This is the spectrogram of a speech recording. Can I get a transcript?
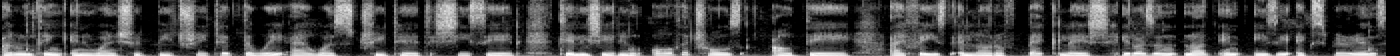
I don't think anyone should be treated the way I was treated, she said clearly shading all the trolls out there. I faced a lot of backlash. It was not an easy experience.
